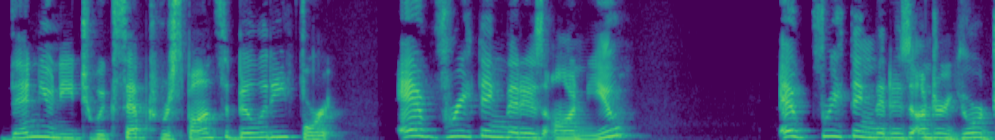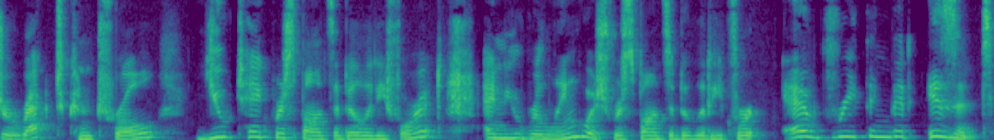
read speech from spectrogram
Then you need to accept responsibility for everything that is on you, everything that is under your direct control. You take responsibility for it and you relinquish responsibility for everything that isn't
